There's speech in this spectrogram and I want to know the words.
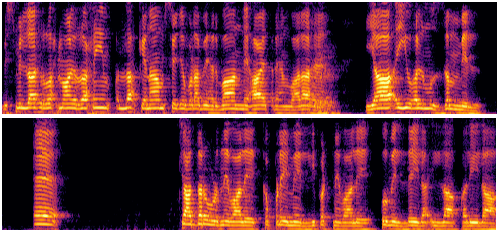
بسم اللہ الرحمن الرحیم۔ اللہ کے نام سے جو بڑا مہربان، نہایت رحم والا ہے۔ یا ایوہ المزمل، اے چادر اڑنے والے، کپڑے میں لپٹنے والے، قم اللیل الا قلیلا،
